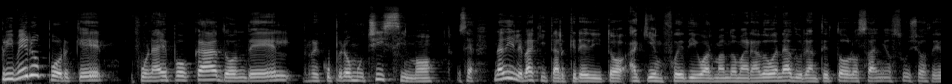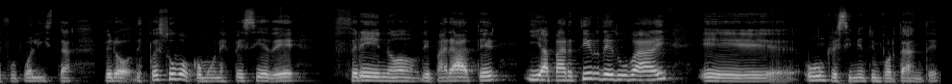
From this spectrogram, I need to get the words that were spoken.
Primero porque fue una época donde él recuperó muchísimo. O sea, nadie le va a quitar crédito a quien fue Diego Armando Maradona durante todos los años suyos de futbolista, pero después hubo como una especie de freno, de parate, y a partir de Dubái eh, hubo un crecimiento importante.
